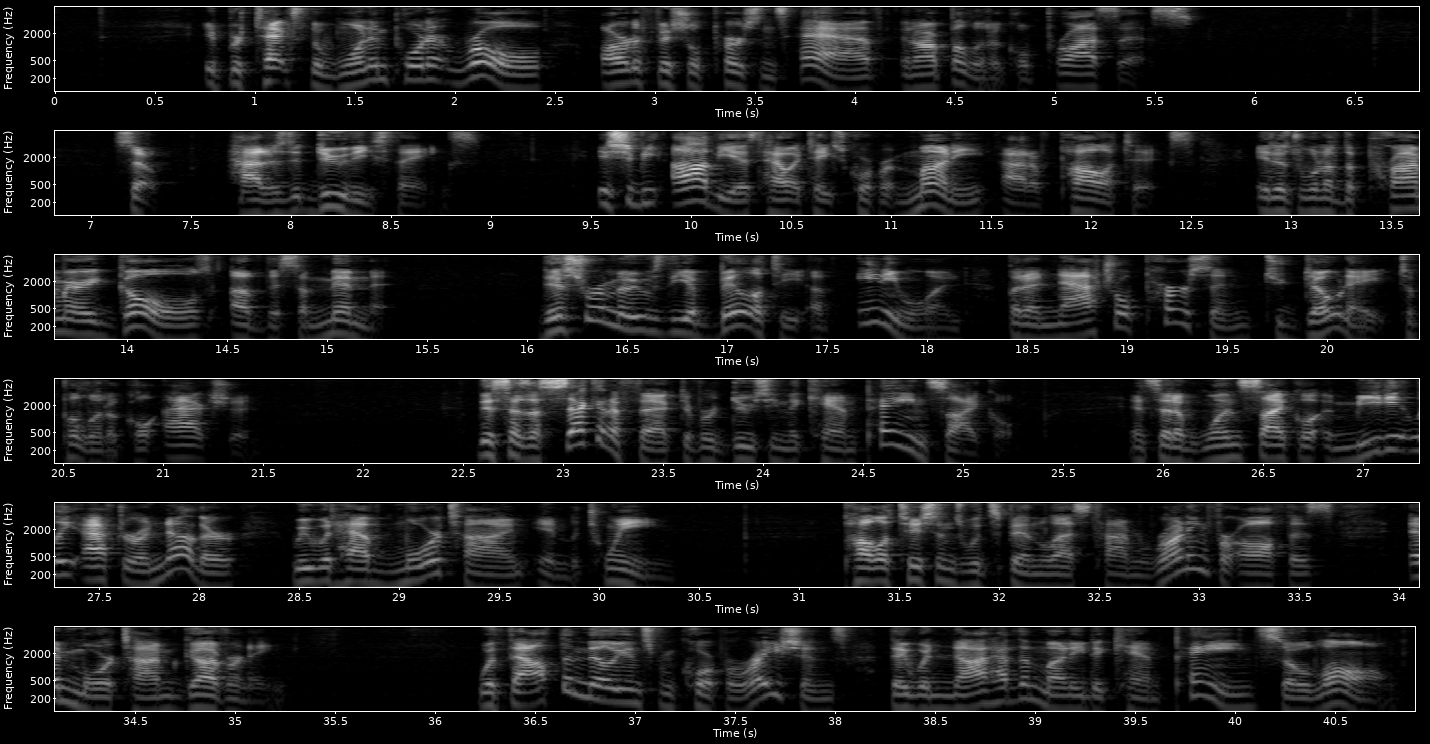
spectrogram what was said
It protects the one important role artificial persons have in our political process. So, how does it do these things? It should be obvious how it takes corporate money out of politics. It is one of the primary goals of this amendment. This removes the ability of anyone but a natural person to donate to political action. This has a second effect of reducing the campaign cycle. Instead of one cycle immediately after another, we would have more time in between politicians would spend less time running for office and more time governing. Without the millions from corporations, they would not have the money to campaign so long.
